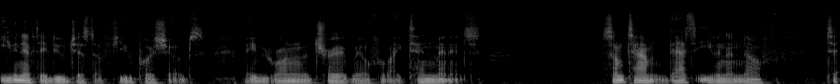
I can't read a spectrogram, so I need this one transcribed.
even if they do just a few push ups, maybe run on a treadmill for like 10 minutes. Sometimes that's even enough to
